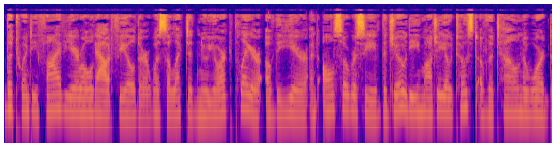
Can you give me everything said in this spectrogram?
The 25-year-old outfielder was selected New York Player of the Year and also received the Joe DiMaggio Toast of the Town Award.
